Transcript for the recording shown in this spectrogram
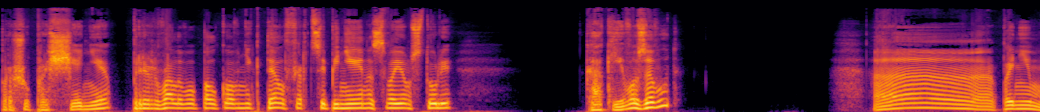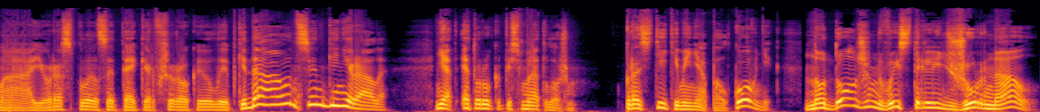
«Прошу прощения», — прервал его полковник Телфер, цепенея на своем стуле. «Как его зовут?» «А, понимаю», — расплылся Текер в широкой улыбке. «Да, он сын генерала. Нет, эту рукопись мы отложим. Простите меня, полковник, но должен выстрелить журнал,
